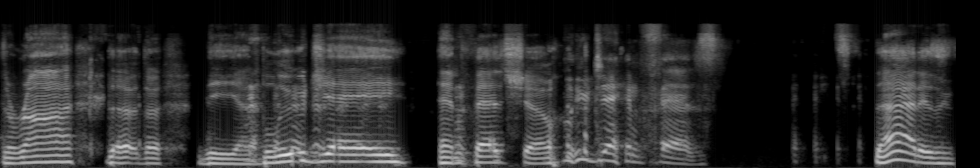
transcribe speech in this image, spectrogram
the Ron, the the the uh, Blue Jay and Fez show. Blue Jay and Fez. That is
